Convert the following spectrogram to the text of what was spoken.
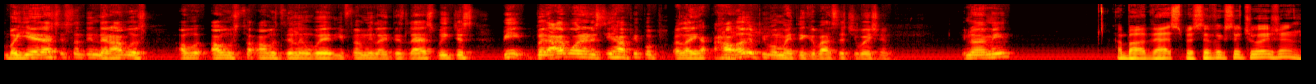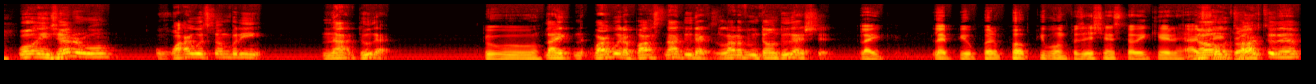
but yeah, that's just something that I was I was I was I was dealing with. You feel me? Like this last week, just be. But I wanted to see how people like how other people might think about the situation. You know what I mean? About that specific situation, Well, in general, why would somebody not do that? To Like, why would a boss not do that? Because a lot of them don't do that shit. like let people put put people in positions so they could actually no, grow. talk to them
